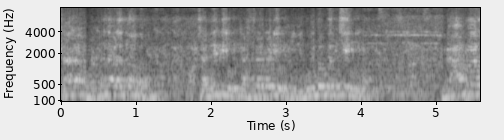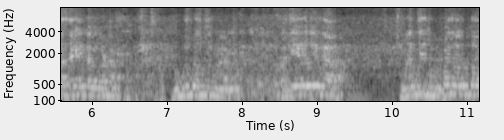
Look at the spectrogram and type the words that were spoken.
చాలా పట్టుదలతో చదివి కష్టపడి ముందుకొచ్చి వ్యాపార సైడ్లో కూడా ముందుకొస్తున్నాడు అదేవిధంగా మంచి దృక్పథంతో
